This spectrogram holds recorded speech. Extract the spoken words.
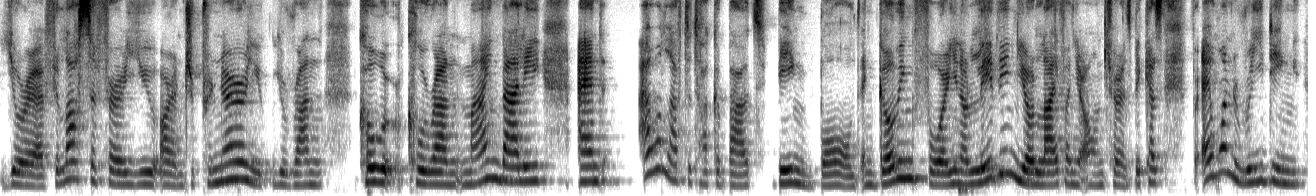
you're a philosopher you are entrepreneur you, you run co, co-run Mindvalley and i would love to talk about being bold and going for you know living your life on your own terms because for everyone reading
